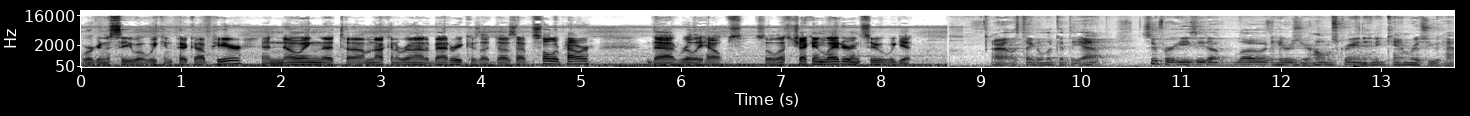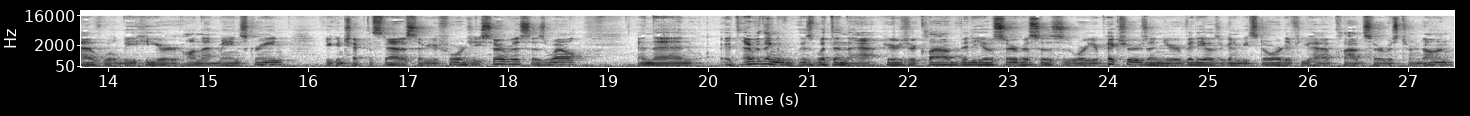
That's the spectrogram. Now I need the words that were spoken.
we're gonna see what we can pick up here. And knowing that uh, I'm not gonna run out of battery because it does have solar power that really helps. So let's check in later and see what we get. All right let's take a look at the app. Super easy to load. Here's your home screen. Any cameras you have will be here on that main screen. You can check the status of your 4G service as well. And then everything is within the app. Here's your cloud video services. This is where your pictures and your videos are going to be stored if you have cloud service turned on.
